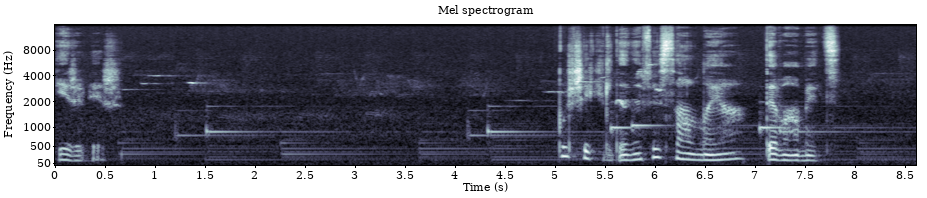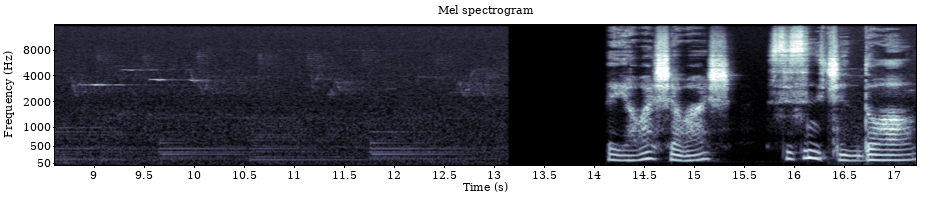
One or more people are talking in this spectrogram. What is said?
geri verin. Bu şekilde nefes almaya devam et. Ve yavaş yavaş sizin için doğal,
